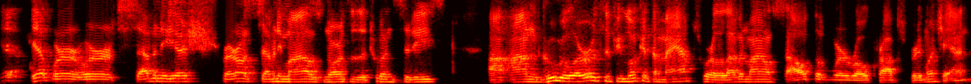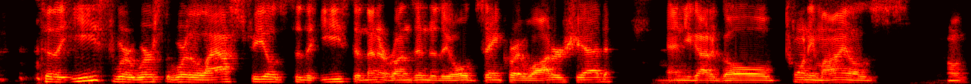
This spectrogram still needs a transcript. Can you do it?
Yep. Yep. We're, we're 70 ish, right around 70 miles north of the Twin Cities. Uh, on Google Earth, if you look at the maps, we're 11 miles south of where row crops pretty much end. to the east, we're, we're, we're the last fields to the east, and then it runs into the old St. Croix watershed and you got to go 20 miles, you know,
